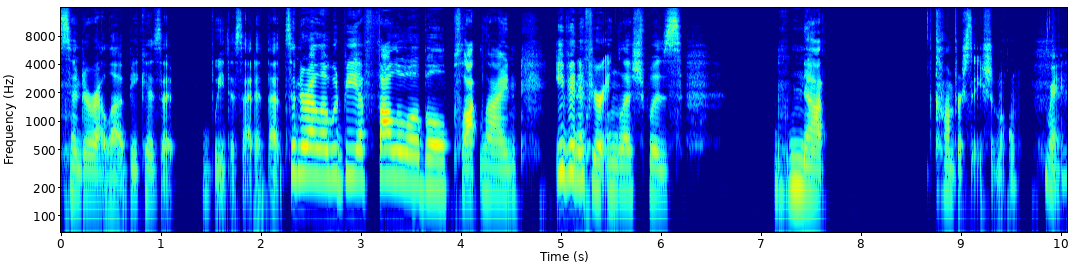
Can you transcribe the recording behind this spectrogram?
Cinderella because it, we decided that Cinderella would be a followable plot line, even if your English was not conversational. Right.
